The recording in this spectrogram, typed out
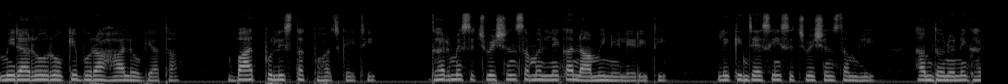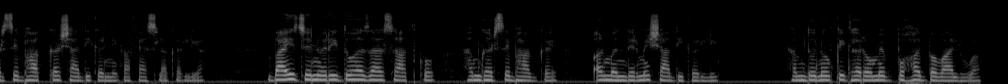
मेरा रो रो के बुरा हाल हो गया था। बात पुलिस तक पहुँच गई थी। घर में सिचुएशन संभलने का नाम ही नहीं ले रही थी। लेकिन जैसे ही सिचुएशन संभली, हम दोनों ने घर से भागकर शादी करने का फैसला कर लिया। 22 जनवरी 2007 को हम घर से भाग गए और मंदिर में शादी कर ली। हम दोनों के घरों में बहुत बवाल हुआ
